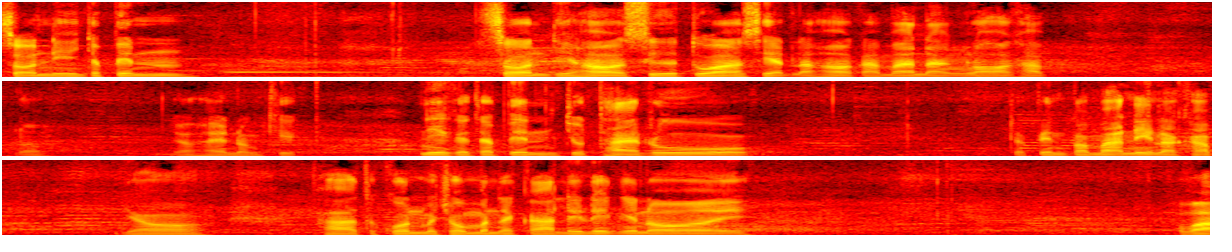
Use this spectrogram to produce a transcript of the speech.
โซนนี้จะเป็นโซนที่ห่อสื่อตัวเสร็จแล้วห่อกับมานั่งรอครับเนาะเดี๋ยวให้น้องกิ๊กนี่ก็จะเป็นจุดถ่ายรูป จะเป็นประมาณนี้แหละครับ เดี๋ยวพาทุกคนมาชมบรรยากาศเล็กๆน้อยๆเพราะว่า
